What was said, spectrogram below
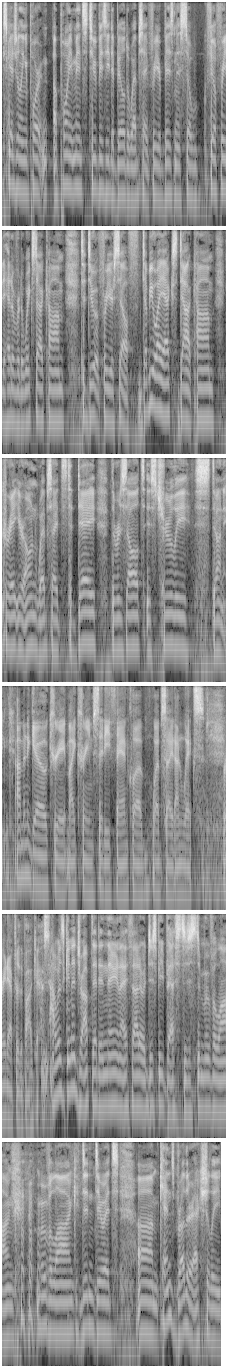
scheduling appoint- appointments, too busy to build a website for your business. So feel free to head over to Wix.com to do it for yourself. WIX.com. Create your own websites today. The result is truly stunning. I'm going to go create my Cream City fan club website on Wix right after the podcast. I was gonna drop that in there, and I thought it would just be best to just to move along, move along. Didn't do it. Um, Ken's brother actually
